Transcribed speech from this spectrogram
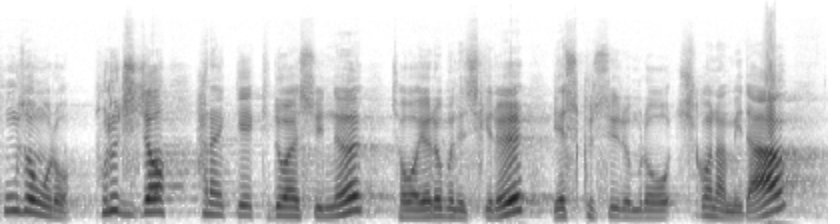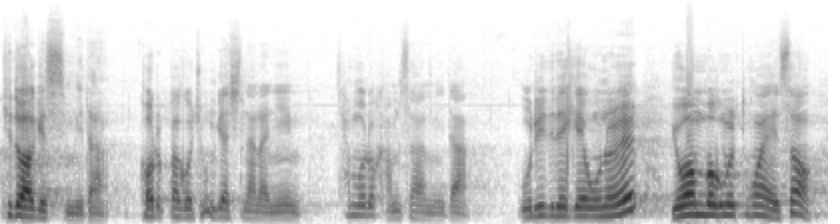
통성으로 부르짖어 하나님께 기도할 수 있는 저와 여러분 되시기를 예수 그리스도 이름으로 축원합니다. 기도하겠습니다. 거룩하고 존귀하신 하나님 참으로 감사합니다. 우리들에게 오늘 요한복음을 통하여서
